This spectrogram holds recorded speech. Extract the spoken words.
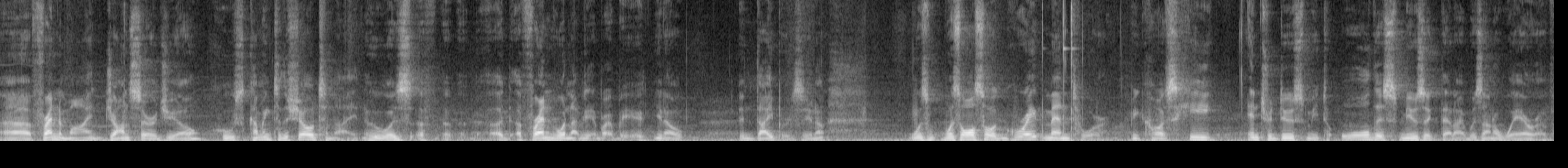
a friend of mine, John Sergio, who's coming to the show tonight, who was a, a, a friend when I, you know, in diapers, you know, was was also a great mentor because he introduced me to all this music that I was unaware of,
